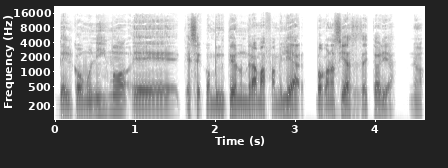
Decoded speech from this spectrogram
del comunismo eh, que se convirtió en un drama familiar. ¿Vos conocías esa historia? No.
